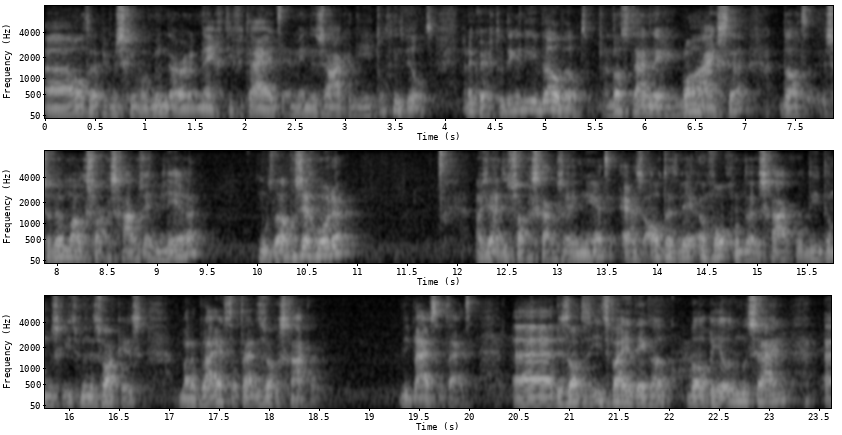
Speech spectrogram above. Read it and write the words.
Uh, want dan heb je misschien wat minder negativiteit en minder zaken die je toch niet wilt. En dan kun je toe dingen die je wel wilt. En dat is uiteindelijk denk ik het belangrijkste. Dat zoveel mogelijk zwakke schakels elimineren. Moet wel gezegd worden. Als jij dus zwakke schakels elimineert, er is altijd weer een volgende schakel die dan misschien iets minder zwak is. Maar er blijft altijd een zwakke schakel. Die blijft altijd. Uh, dus dat is iets waar je denk ik ook wel reëel in moet zijn. Uh,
